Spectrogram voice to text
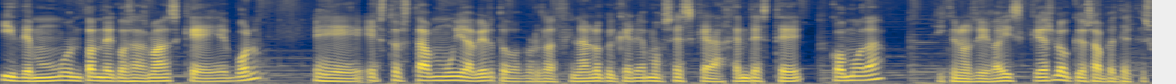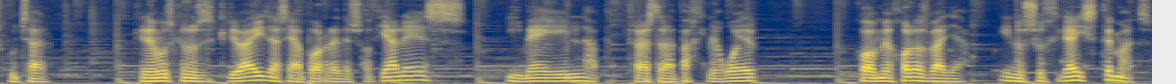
y de un montón de cosas más que, bueno, eh, esto está muy abierto porque al final lo que queremos es que la gente esté cómoda y que nos digáis qué es lo que os apetece escuchar. Queremos que nos escribáis, ya sea por redes sociales, email, a través de la página web, como mejor os vaya, y nos sugiráis temas,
